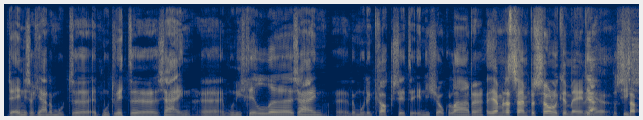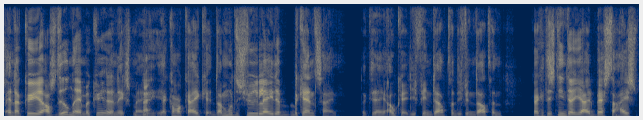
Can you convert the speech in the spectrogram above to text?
De ene zegt, ja, dan moet, eh, het moet wit eh, zijn. het moet niet geel zijn. er moet een krak zitten in de chocolade. Ja, maar dat zijn persoonlijke meningen. Ja, precies. En dan kun je als deelnemer kun je er niks mee. Nee. Je kan wel kijken, dan moeten juryleden bekend zijn. Dan denk je, oké, die vindt dat, die vindt dat. En kijk, het is niet dat jij het beste ijs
